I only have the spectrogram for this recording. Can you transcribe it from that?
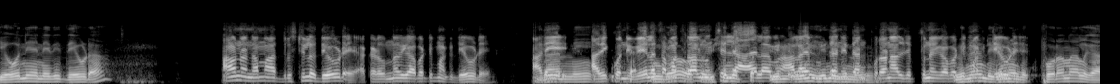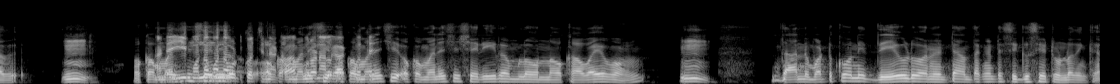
యోని అనేది దేవుడా అవునన్నా మా దృష్టిలో దేవుడే అక్కడ ఉన్నది కాబట్టి మాకు దేవుడే అది అది కొన్ని వేల సంవత్సరాల నుంచి. ఆలయం ఉందని దాని. పురాణాలు చెప్తున్నాయి కాబట్టి మాకు దేవుడే పురాణాలు కాదు. ఒక మనిషి ఒక మనిషి ఒక? మనిషి శరీరంలో ఉన్న ఒక అవయవం. దాన్ని పట్టుకొని దేవుడు అని అంటే అంతకంటే సిగ్గుసేటు ఉండదు ఇంకా.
